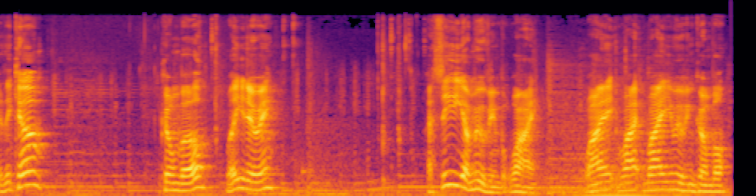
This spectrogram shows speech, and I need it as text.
Here they come. Crumble, what are you doing? I see you're moving, but why? Why, why, why are you moving, Crumble?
